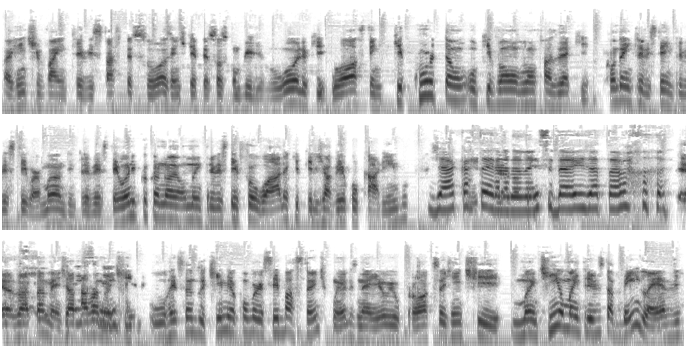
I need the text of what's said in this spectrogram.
a gente vai entrevistar as pessoas, a gente quer pessoas com brilho no olho, que gostem, que curtam o que vão, vão fazer aqui. Quando eu entrevistei, entrevistei o Armando, entrevistei, o único que eu não, não entrevistei foi o Alec, porque ele já veio com o carimbo. Já a carteirada, né? Esse daí já tava... Exatamente, já tava no time. O restante do time eu conversei bastante com eles, né? Eu e o Prox, a gente mantinha uma entrevista bem leve,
